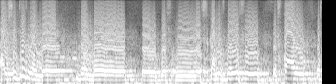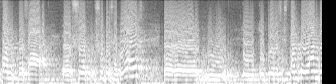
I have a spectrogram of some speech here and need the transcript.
Hay sitios donde, donde eh, pues, los cambios de UCI están, están pues, eh, súper saturados eh, y, y, quienes están peleando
